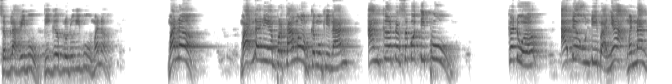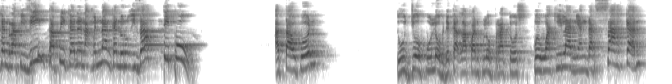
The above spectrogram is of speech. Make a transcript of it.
11 ribu. 32 ribu. Mana? Mana? Maknanya yang pertama kemungkinan, angka tersebut tipu. Kedua, ada undi banyak menangkan Rafizi tapi kerana nak menangkan Nurul Izzah tipu. Ataupun 70 dekat 80% perwakilan yang dah sahkan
